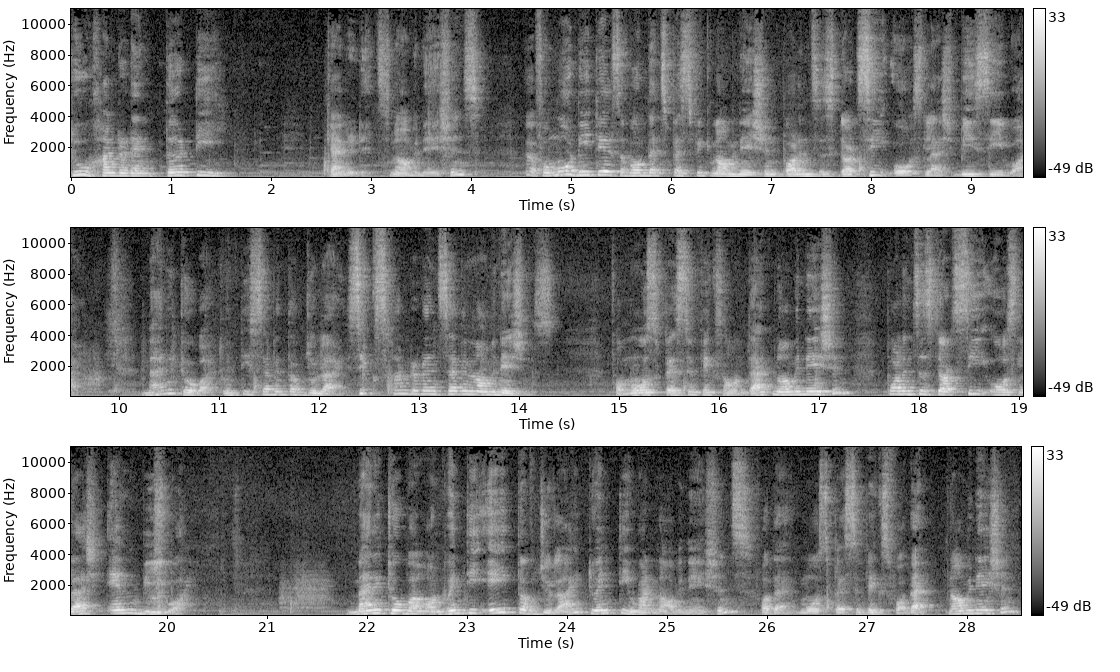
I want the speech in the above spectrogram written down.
230 candidates, nominations. Uh, for more details about that specific nomination, polinsys.co slash bcy. Manitoba, 27th of July, 607 nominations. For more specifics on that nomination, polinsys.co slash mby. Manitoba on 28th of July, 21 nominations. For the more specifics for that nomination,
